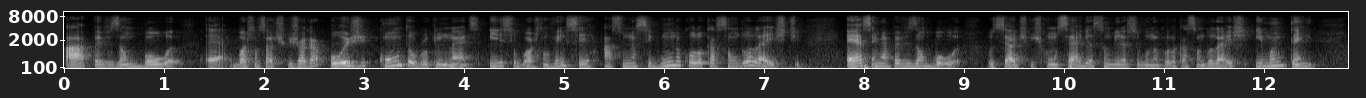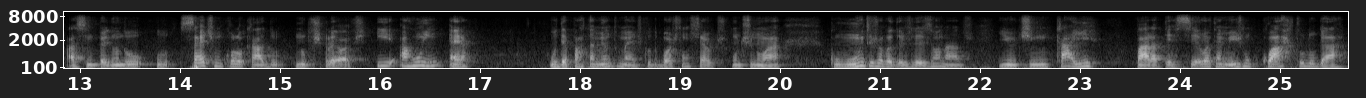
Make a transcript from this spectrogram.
A previsão boa é o Boston Celtics joga hoje contra o Brooklyn Nets e se o Boston vencer, assume a segunda colocação do leste. Essa é minha previsão boa. O Celtics consegue assumir a segunda colocação do leste e mantém, assim pegando o sétimo colocado nos playoffs. E a ruim é o departamento médico do Boston Celtics continuar com muitos jogadores lesionados e o time cair para terceiro até mesmo quarto lugar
